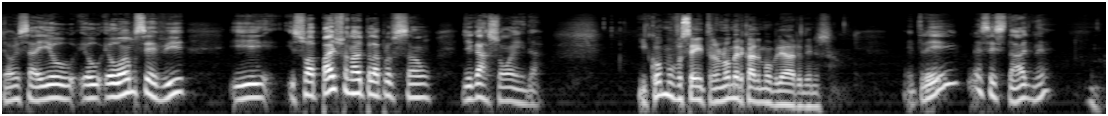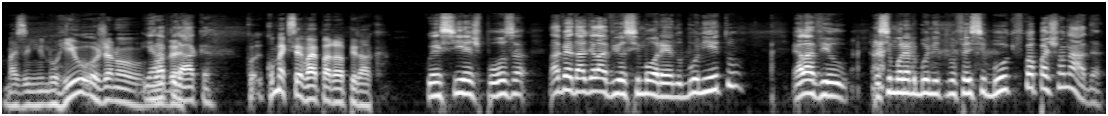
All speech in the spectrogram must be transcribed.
Então isso aí eu, eu, eu amo servir e, e sou apaixonado pela profissão de garçom ainda. E como você entra no mercado imobiliário, Denis? Entrei necessidade, né? Mas em- no Rio ou já no Em Nordeste? Arapiraca. Co- Como é que você vai para Arapiraca? Conheci a esposa. Na verdade, ela viu esse moreno bonito. Ela viu esse moreno bonito no Facebook e ficou apaixonada.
